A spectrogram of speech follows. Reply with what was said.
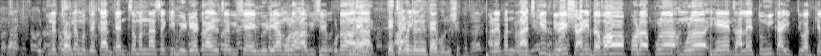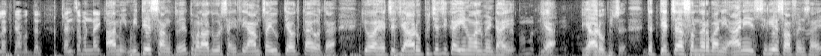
कुठले कुठले मुद्दे? कारण त्यांचं म्हणणं असं की मीडिया ट्रायलचा विषय आहे. मीडियामुळे हा विषय पुढे आला. त्याच्याबद्दल मी काय बोलू शकत. आणि पण राजकीय द्वेष आणि दबावामुळं हे झालंय. तुम्ही काय युक्तिवाद केलात त्याबद्दल? त्यांचं म्हणणं आहे की आम्ही मी तेच सांगतोय. तुम्हाला आजवर सांगितले आमचा युक्त्यावत काय होता? किंवा ह्याचे जे आरोपीचे जे काही इन्व्हॉल्वमेंट आहे ह्या ह्या आरोपीचं. तर त्याच्या संदर्भाने आणि सिरियस ऑफेन्स आहे.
